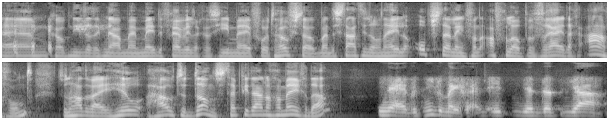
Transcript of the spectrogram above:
um, ik hoop niet dat ik nou mijn mede-vrijwilligers hiermee voor het hoofd stoot. Maar er staat hier nog een hele opstelling van afgelopen vrijdagavond. Toen hadden wij heel houten danst. Heb je daar nog aan meegedaan? Nee, heb ik niet mee ja, dat, ja,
